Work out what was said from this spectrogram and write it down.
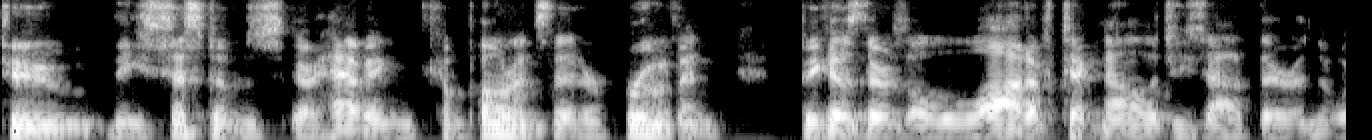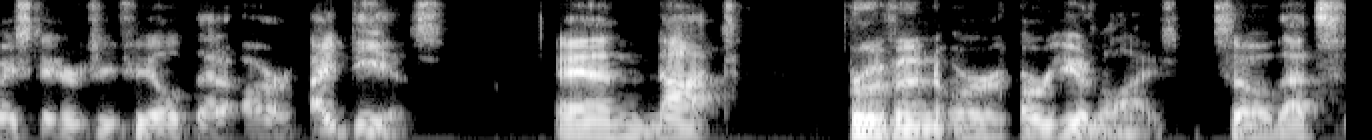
to these systems are having components that are proven because there's a lot of technologies out there in the waste energy field that are ideas and not proven or or utilized. So that's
